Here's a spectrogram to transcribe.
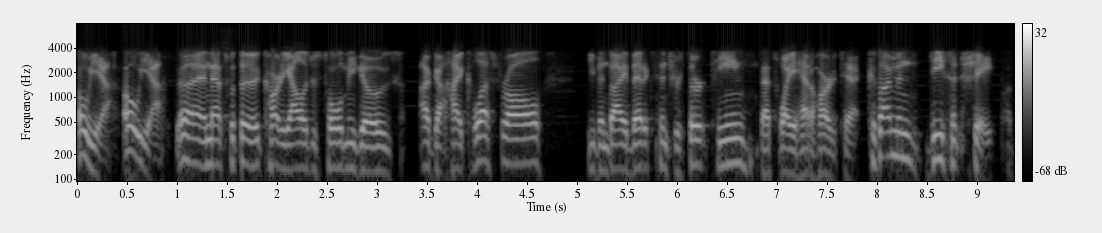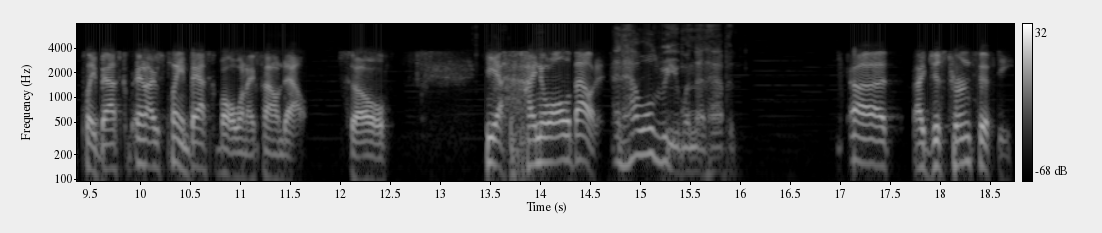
Oh yeah, oh yeah, uh, and that's what the cardiologist told me. Goes, I've got high cholesterol. You've been diabetic since you're 13. That's why you had a heart attack. Because I'm in decent shape. I play basketball, and I was playing basketball when I found out. So, yeah, I know all about it. And how old were you when that happened? Uh, I just turned 50.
